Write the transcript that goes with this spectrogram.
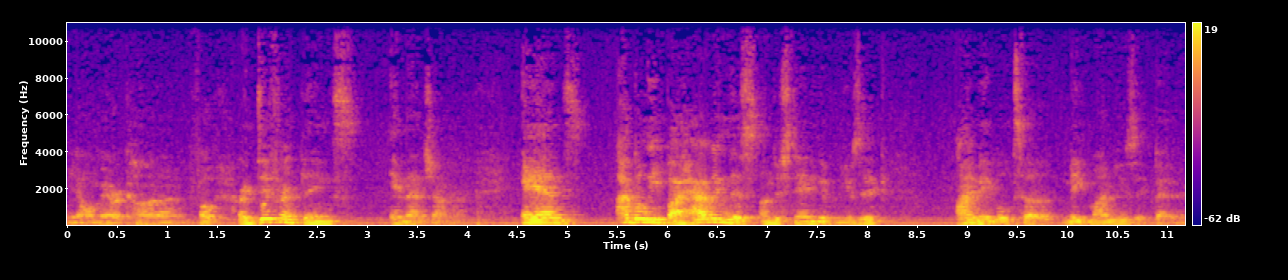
you know Americana, folk, or different things in that genre. And I believe by having this understanding of music, I'm able to make my music better,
